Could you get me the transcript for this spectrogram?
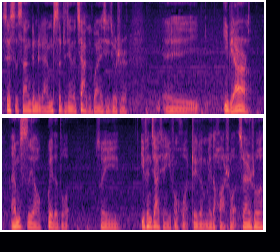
C 四三跟这个 M 四之间的价格关系就是呃一比二了，M 四要贵得多，所以。一分价钱一分货，这个没得话说。虽然说，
